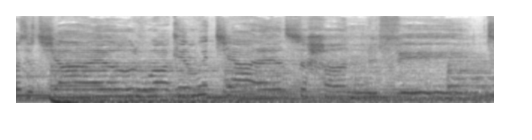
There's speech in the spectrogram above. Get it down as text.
was a child walking with giants a hundred feet.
